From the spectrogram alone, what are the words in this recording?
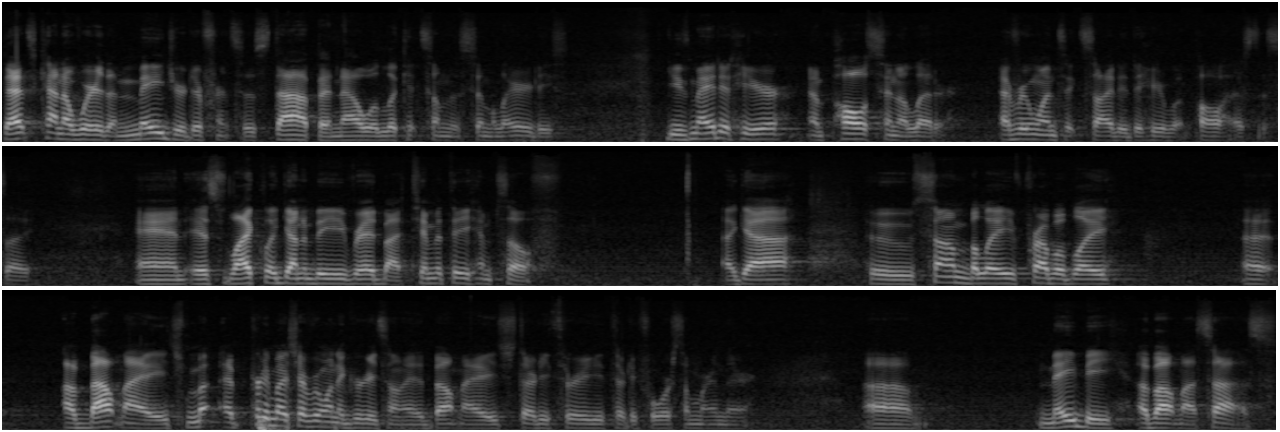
that's kind of where the major differences stop. And now we'll look at some of the similarities. You've made it here, and Paul sent a letter everyone's excited to hear what Paul has to say. And it's likely going to be read by Timothy himself, a guy who some believe probably uh, about my age. Uh, pretty much everyone agrees on it, about my age, 33, 34, somewhere in there. Um, maybe about my size.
